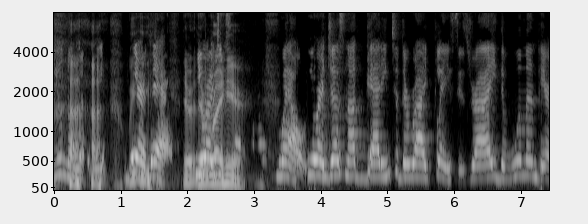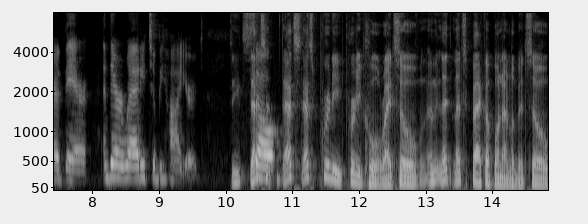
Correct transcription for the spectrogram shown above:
you know where they are. they're there they're, they're right here well you are just not getting to the right places right the women they are there and they're ready to be hired See, that's so, that's that's pretty pretty cool, right? So I mean, let, let's back up on that a little bit. So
